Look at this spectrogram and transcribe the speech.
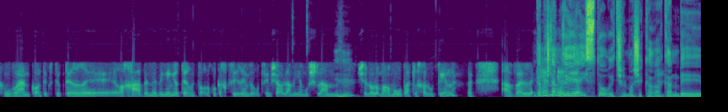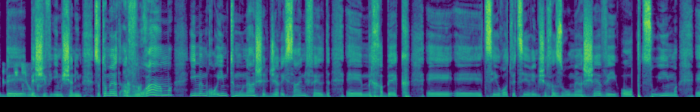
כמובן קונטקסט יותר אה, רחב, הם מבינים יותר, הם כבר לא כל כך צעירים ורוצים שהעולם יהיה מושלם, mm-hmm. שלא לומר מעוות לחלוטין, אבל גם יש להם אלה... ראייה היסטורית של מה שקרה כאן ב-70 שנים. זאת אומרת, נכון. עבורם, אם הם רואים תמונה של ג'רי סיינפלד אה, מחבק אה, אה, צעירות וצעירים שחזרו מהשבי, או פצועים אה, אה,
